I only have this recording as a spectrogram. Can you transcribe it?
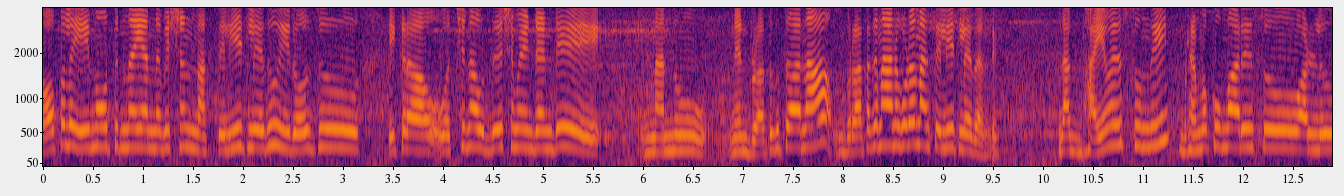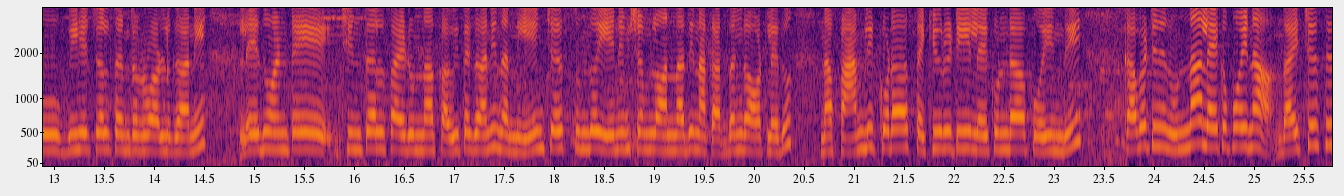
లోపల ఏమవుతున్నాయి అన్న విషయం నాకు తెలియట్లేదు. ఈరోజు ఇక్కడ వచ్చిన ఉద్దేశం ఏంటంటే నన్ను నేను బ్రతుకుతానా బ్రతకనా అని కూడా నాకు తెలియట్లేదండి. నాకు భయం వేస్తుంది. బ్రహ్మకుమారిస్ వాళ్ళు బిహెచ్ఎల్ సెంటర్ వాళ్ళు కానీ లేదు అంటే చింతల్ సైడ్ ఉన్న కవిత కానీ నన్ను ఏం చేస్తుందో ఏ నిమిషంలో అన్నది నాకు అర్థం కావట్లేదు. నా ఫ్యామిలీకి కూడా సెక్యూరిటీ లేకుండా పోయింది. కాబట్టి నేను ఉన్నా లేకపోయినా దయచేసి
